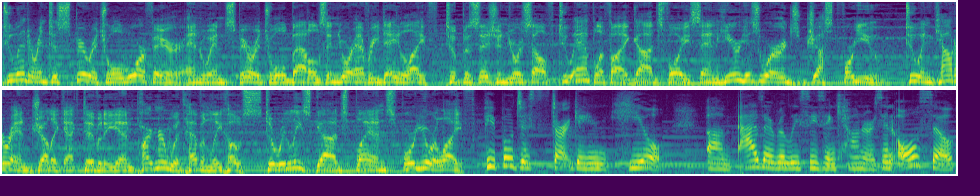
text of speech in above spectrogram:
to enter into spiritual warfare and win spiritual battles in your everyday life, to position yourself to amplify God's voice and hear His words just for you, to encounter angelic activity and partner with heavenly hosts to release God's plans for your life. People just start getting healed um, as I release these encounters. And also,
